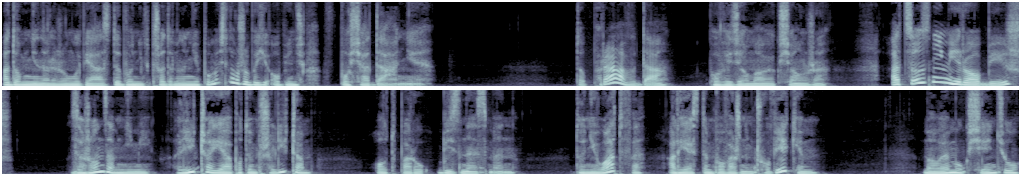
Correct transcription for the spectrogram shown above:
A do mnie należą gwiazdy, bo nikt przede mną nie pomyślał, żeby je objąć w posiadanie. To prawda, powiedział mały książę. A co z nimi robisz? Zarządzam nimi, liczę je, a potem przeliczam, odparł biznesmen. To niełatwe, ale ja jestem poważnym człowiekiem. Małemu księciu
